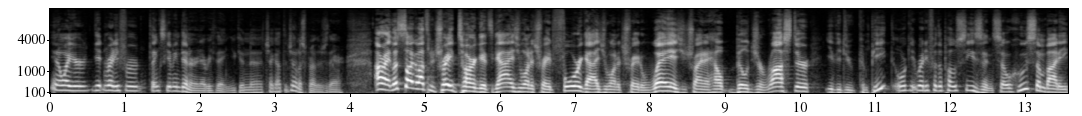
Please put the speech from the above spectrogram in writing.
you know, while you're getting ready for Thanksgiving dinner and everything, you can uh, check out the Jonas Brothers there. All right, let's talk about some trade targets. Guys you want to trade for, guys you want to trade away as you're trying to help build your roster, either to compete or get ready for the postseason. So, who's somebody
